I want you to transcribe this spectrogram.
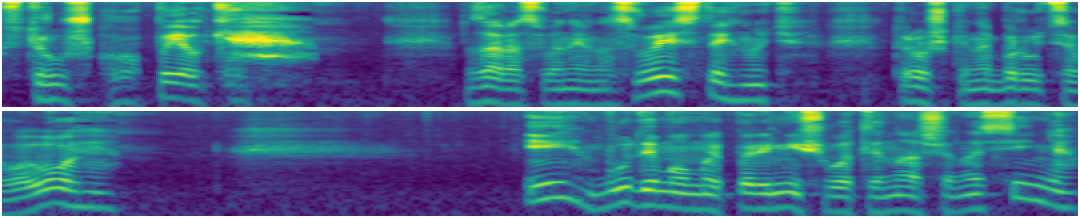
стружку опилки. Зараз вони в нас вистигнуть, трошки наберуться вологи. І будемо ми перемішувати наше насіння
